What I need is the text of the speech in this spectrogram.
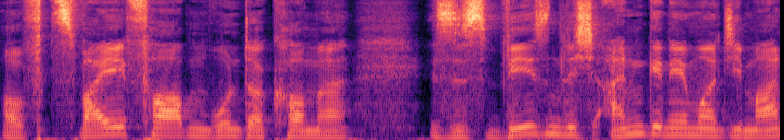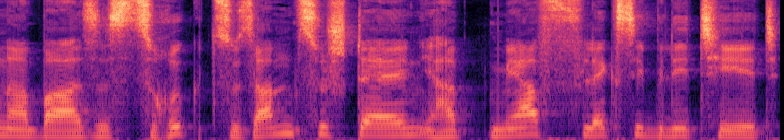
auf zwei Farben runterkomme. Es ist wesentlich angenehmer, die Mana-Basis zurück zusammenzustellen. Ihr habt mehr Flexibilität.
